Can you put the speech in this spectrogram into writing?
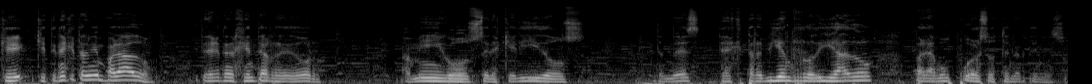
Que, que tenés que estar bien parado y tenés que tener gente alrededor. Amigos, seres queridos. ¿Entendés? Tenés que estar bien rodeado para vos poder sostenerte en eso.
